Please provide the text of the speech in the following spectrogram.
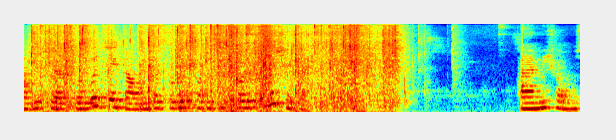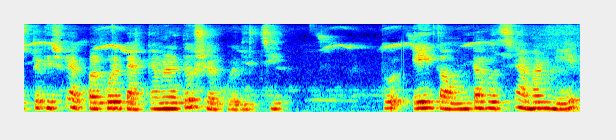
আগে শেয়ার করব, যে গাউনটা পরে ফটোশ্যুট করেছিল সেটা। আর আমি সমস্ত কিছু একবার করে ব্যাক ক্যামেরাতেও শেয়ার করে দিচ্ছি। তো এই গাউনটা হচ্ছে আমার মেয়ের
